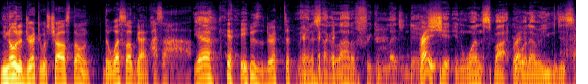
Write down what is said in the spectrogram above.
you know the director was Charles Stone, the What's Up guy. What's up? Yeah. he was the director. Man, it's like a lot of freaking legendary Right. shit in one spot or Right. whatever. You can just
